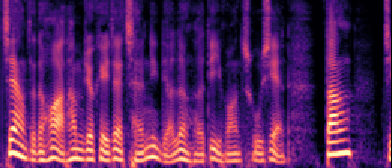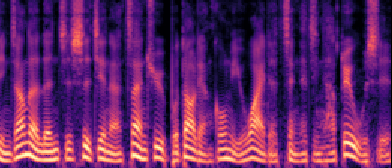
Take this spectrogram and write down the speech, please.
这样子的话，他们就可以在城里的任何地方出现。当紧张的人质事件呢，占据不到两公里外的整个警察队伍时，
